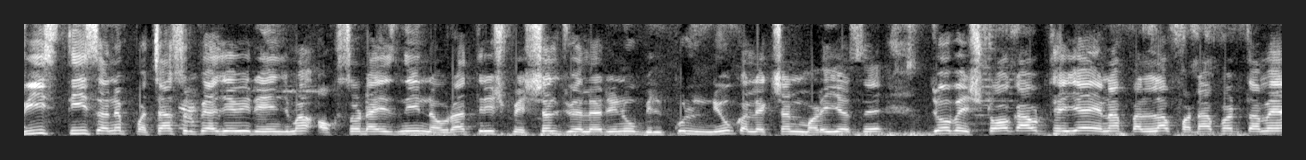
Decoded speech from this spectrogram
વીસ ત્રીસ અને પચાસ રૂપિયા જેવી રેન્જમાં ઓક્સોડાઇઝની નવરાત્રી સ્પેશિયલ જ્વેલરીનું બિલકુલ ન્યૂ કલેક્શન મળી જશે. જો ભાઈ સ્ટોક આઉટ થઈ જાય એના પહેલાં ફટાફટ તમે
